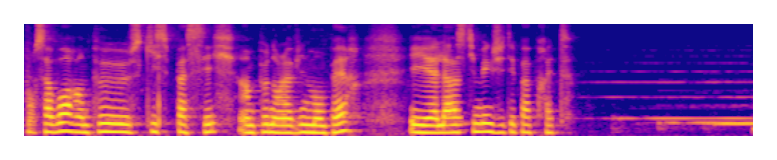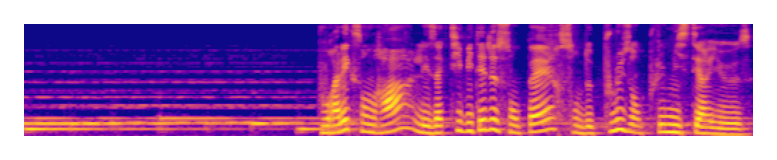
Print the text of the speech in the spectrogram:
pour savoir un peu ce qui se passait, un peu dans la vie de mon père. Et elle a estimé que j'étais pas prête. Pour Alexandra, les activités de son père sont de plus en plus mystérieuses.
